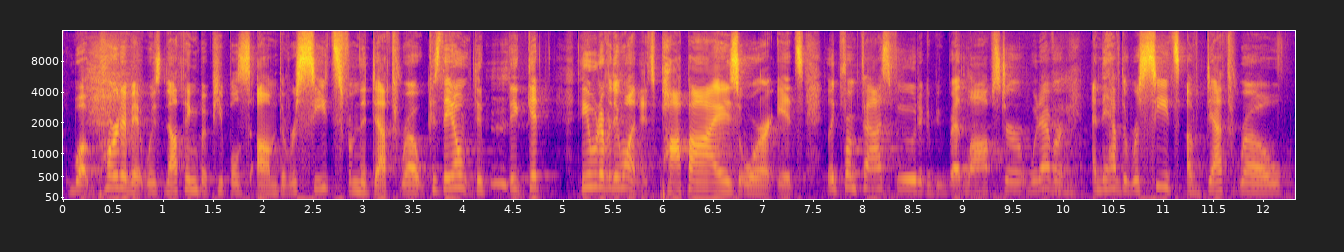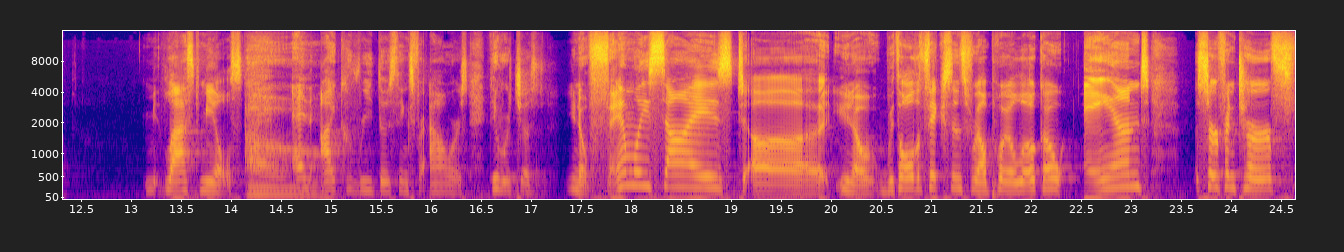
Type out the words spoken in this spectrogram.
What part of it was nothing but people's um the receipts from the death row because they don't they, they get they get whatever they want. It's Popeyes or it's like from fast food. It could be Red Lobster, whatever, and they have the receipts of death row last meals. Oh. And I could read those things for hours. They were just, you know, family sized, uh, you know, with all the fixins from El Pollo Loco and surf and turf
